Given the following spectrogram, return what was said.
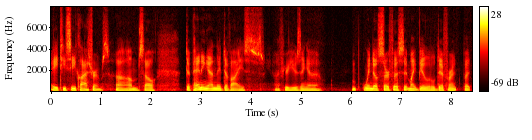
ATC classrooms. Um, so, depending on the device, if you're using a Windows Surface, it might be a little different, but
